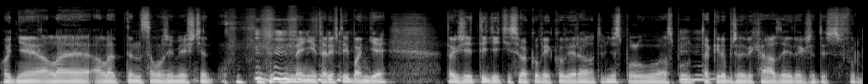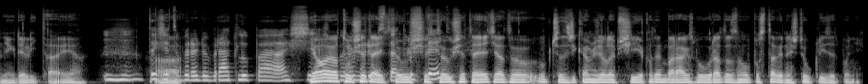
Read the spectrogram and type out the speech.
hodně, ale, ale ten samozřejmě ještě není tady v té bandě. Takže ty děti jsou jako věkově relativně spolu a spolu mm-hmm. taky dobře vycházejí, takže ty furt někde lítají. A, mm-hmm. Takže a... to bude dobrá tlupa, až Jo, jo, to už je teď, to už, to už je teď a to občas říkám, že lepší jako ten barák zbourat a znovu postavit, než to uklízet po nich.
